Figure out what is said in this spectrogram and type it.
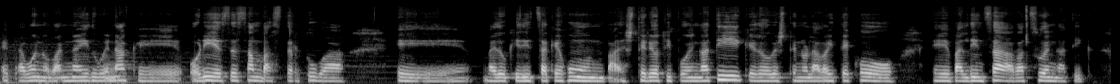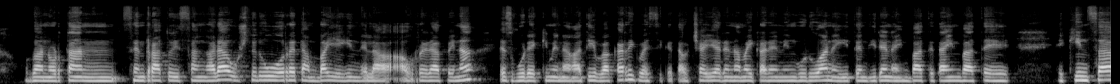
eta bueno, ba, nahi duenak hori ez dezan baztertu ba, e, ba, eduki ditzakegun ba, estereotipoengatik edo beste nola baiteko e, baldintza batzuengatik. Orduan hortan zentratu izan gara, uste dugu horretan bai egin dela aurrerapena, ez gure ekimenagatik bakarrik, baizik eta otxaiaren amaikaren inguruan egiten diren hainbat eta hainbat e, ekintza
